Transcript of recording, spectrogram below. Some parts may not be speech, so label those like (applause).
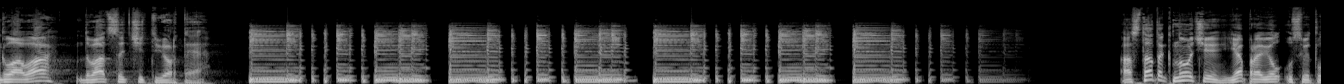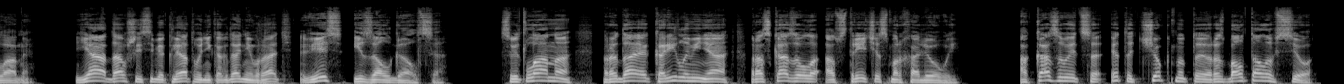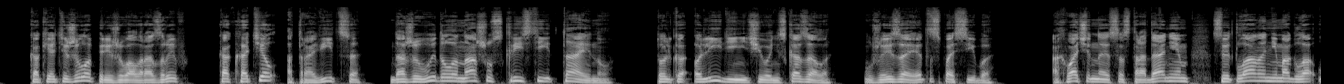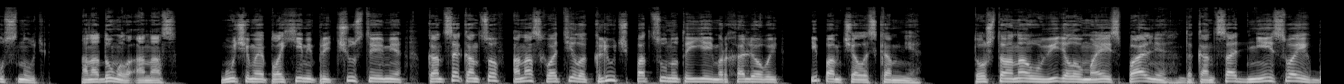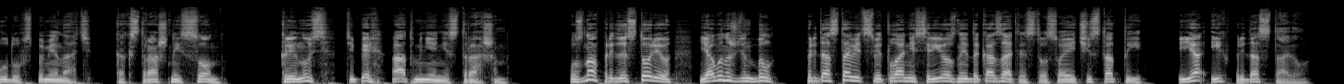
Глава 24 Остаток ночи я провел у Светланы. Я, давший себе клятву никогда не врать, весь и залгался. Светлана, рыдая, корила меня, рассказывала о встрече с Мархалевой. Оказывается, эта чокнутая разболтала все, как я тяжело переживал разрыв, как хотел отравиться, даже выдала нашу с Кристи тайну. Только о Лидии ничего не сказала, уже и за это спасибо. Охваченная состраданием, Светлана не могла уснуть. Она думала о нас. Мучимая плохими предчувствиями, в конце концов она схватила ключ, подсунутый ей Мархалевой, и помчалась ко мне. То, что она увидела в моей спальне, до конца дней своих буду вспоминать, как страшный сон. Клянусь, теперь ад мне не страшен. Узнав предысторию, я вынужден был предоставить Светлане серьезные доказательства своей чистоты, и я их предоставил.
